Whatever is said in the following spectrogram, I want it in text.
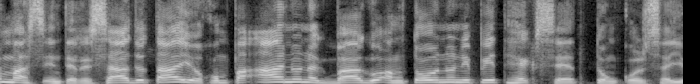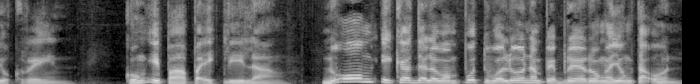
mas interesado tayo kung paano nagbago ang tono ni Pete Hegseth tungkol sa Ukraine. Kung ipapaikli lang. Noong ika-28 ng Pebrero ngayong taon,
